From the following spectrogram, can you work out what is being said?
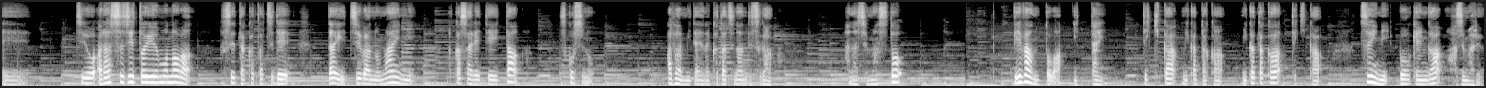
えー、一応あらすじというものは伏せた形で第1話の前に明かされていた少しのアバンみたいな形なんですが、話しますと、ビバンとは一体敵か味方か、味方か敵か、ついに冒険が始まる。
